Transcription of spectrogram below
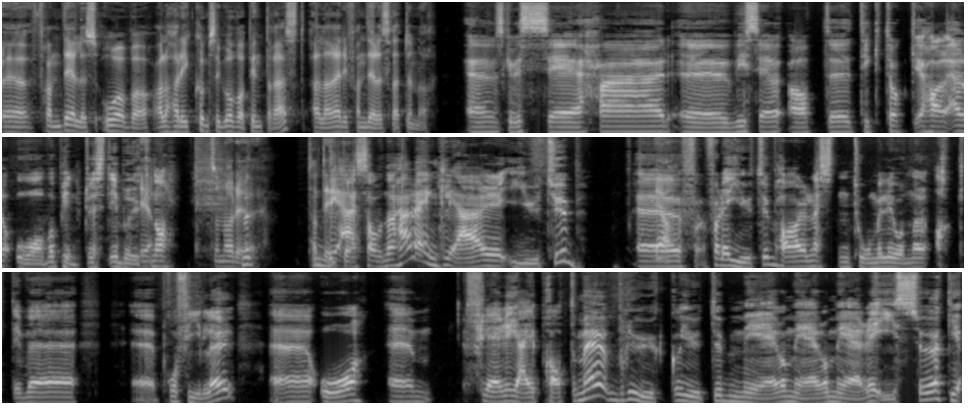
eh, fremdeles over Eller har de kommet seg over Pinterest, eller er de fremdeles rett under? eh, skal vi se her Vi ser at TikTok har, er over Pinterest i bruk Ja. nå. Så nå har de tatt Det jeg savner her, egentlig er YouTube. Ja. for, fordi YouTube har nesten to millioner aktive profiler, og eh, flere jeg prater med, bruker YouTube mer og mer og mer i søk, i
